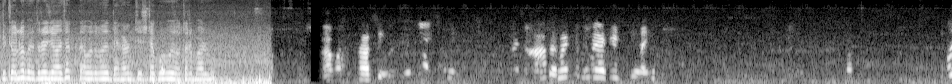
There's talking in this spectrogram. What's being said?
তো চলো ভেতরে যাওয়া যাক, তারপর তোমাদের দেখানোর চেষ্টা করব যতটা পারব। তো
